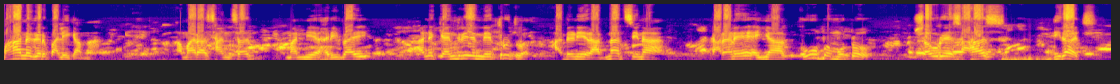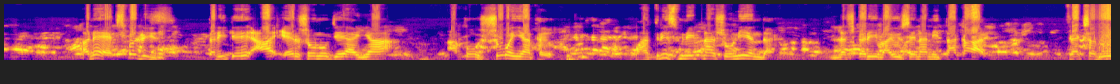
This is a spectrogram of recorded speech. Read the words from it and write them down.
મહાનગરપાલિકામાં અમારા સાંસદ માનનીય હરિભાઈ અને કેન્દ્રીય નેતૃત્વ આદરણીય રાજનાથસિંહના કારણે અહીંયા ખૂબ મોટો શૌર્ય, સાહસ, ધીરજ અને એક્સપર્ટીઝ તરીકે આ એર શોનું જે અહીંયા આખો શો અહીંયા થયો. પાંત્રીસ મિનિટના શોની અંદર લશ્કરી વાયુસેનાની તાકાત fraction of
